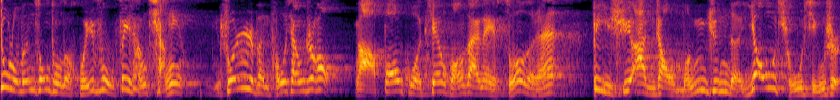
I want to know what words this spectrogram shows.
杜鲁门总统的回复非常强硬，说日本投降之后啊，包括天皇在内所有的人必须按照盟军的要求行事。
